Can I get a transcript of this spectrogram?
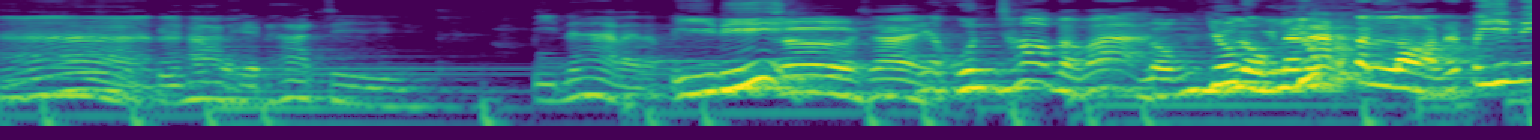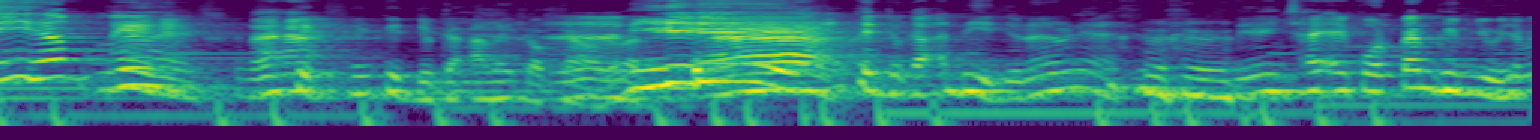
อ่าปีนะหครัน้าบผมเทน 5G ปีหน้าอะไรล่ะ ปีนี้เออใช่เนี่ยคุณชอบแบบว่าหลงยุคหลงอีกแล้วยุคนะตลอดนะปีนี้ครับนี่นะฮะติดยังติดอยู่กับอะไรเก่าๆอ่าด้วยนี่อ่าติดอยู่กับอดีตอยู่นะเนี่ยนี่ยังใช้ iPhone แป้นพิมพ์อยู่ใช่ไหม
